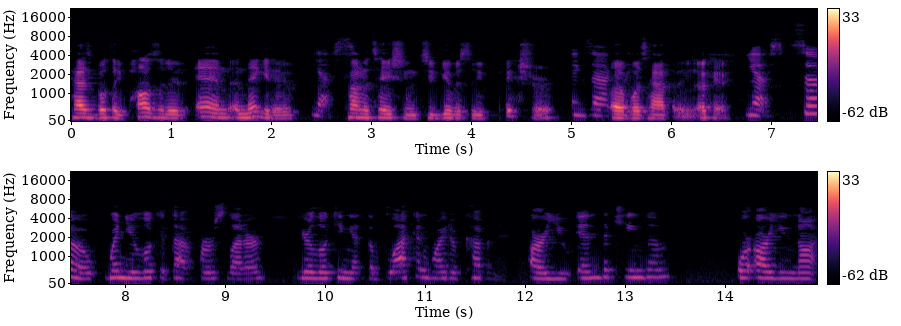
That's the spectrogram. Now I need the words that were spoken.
has both a positive and a negative Yes, connotation to give us a picture exactly. of what's happening. Okay. Yes. So when you look at that first letter, you're looking at the black and white of covenant. Are you in the kingdom or are you not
